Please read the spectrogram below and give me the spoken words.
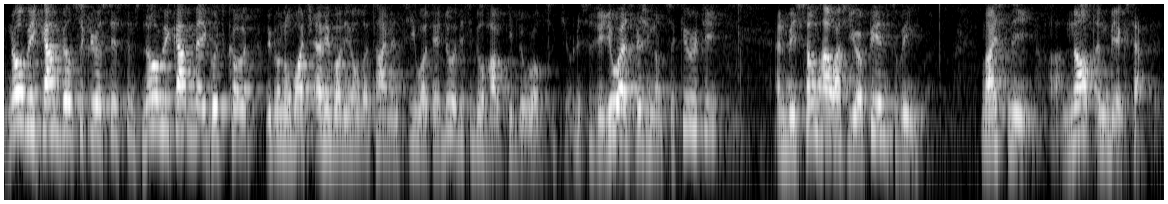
No, we can't build secure systems. No, we can't make good code. We're going to watch everybody all the time and see what they do. This is how we keep the world secure. This is the US vision on security. And we somehow, as Europeans, we nicely uh, nod and we accept it.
